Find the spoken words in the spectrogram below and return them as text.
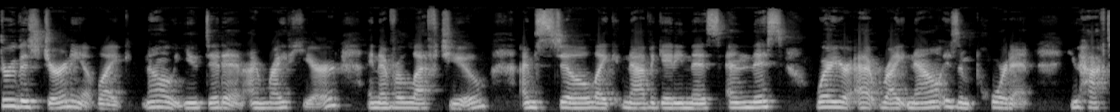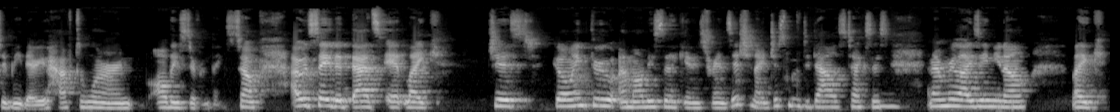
through this journey of like, no, you didn't. I'm right here. I never left you. I'm still like navigating this. And this where you're at right now is important. You have to be there. You have to learn all these different things. So I would say that that's it. Like just going through, I'm obviously like in a transition. I just moved to Dallas, Texas, mm-hmm. and I'm realizing, you know, like,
